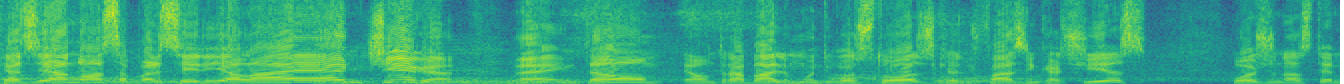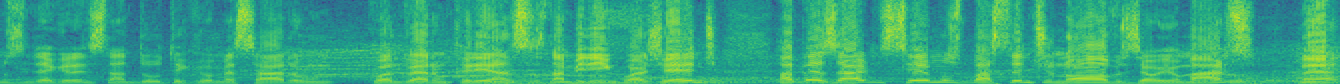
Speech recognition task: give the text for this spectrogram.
Quer dizer, a nossa parceria lá é antiga. Né? Então, é um trabalho muito gostoso que a gente faz em Caxias. Hoje nós temos integrantes na adulta que começaram quando eram crianças na Mirim com a gente, apesar de sermos bastante novos, eu e o Márcio, né?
